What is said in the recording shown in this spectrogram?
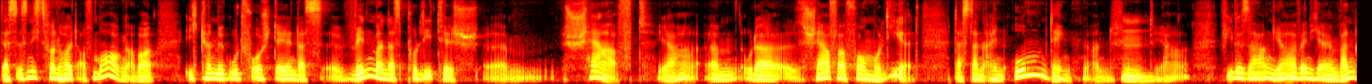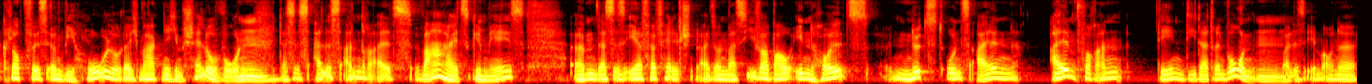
Das ist nichts von heute auf morgen, aber ich kann mir gut vorstellen, dass äh, wenn man das politisch ähm, schärft ja, ähm, oder schärfer formuliert, dass dann ein Umdenken anfängt. Mhm. Ja. Viele sagen, ja, wenn ich an eine Wand klopfe, ist irgendwie hohl oder ich mag nicht im Cello wohnen. Mhm. Das ist alles andere als wahrheitsgemäß. Ähm, das ist eher verfälschend. Also ein massiver Bau in Holz nützt uns allen, allem voran denen, die da drin wohnen, mhm. weil es eben auch eine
